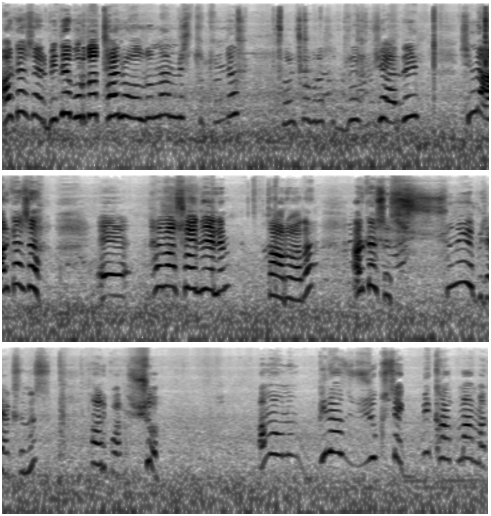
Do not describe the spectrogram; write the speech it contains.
Arkadaşlar bir de burada tel olduğundan biz tutunacağız. Sonuçta burası düz bir yer değil. Şimdi arkadaşlar e, hemen söyleyelim Tarık'a da. Arkadaşlar şunu yapacaksınız. Tarık bak şu. Ama onun biraz yüksek bir katman bak.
